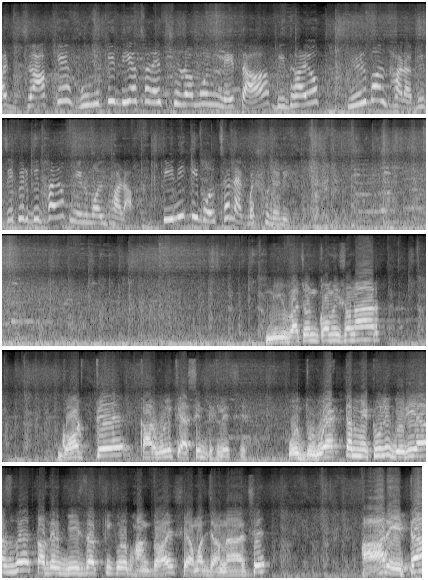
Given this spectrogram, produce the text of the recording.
আর যাকে হুমকি দিয়েছেন এই তৃণমূল নেতা বিধায়ক নির্মল ধারা বিজেপির বিধায়ক নির্মল ধারা তিনি কি বলছেন? একবার শুনে নিন। নির্বাচন কমিশনার গর্তে কার্বলিক অ্যাসিড ঢেলেছে। ও দু একটা মেটুলি বেরিয়ে আসবে, তাদের বীজ দাঁত কি করে ভাঙতে হয় সে আমার জানা আছে। আর এটা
